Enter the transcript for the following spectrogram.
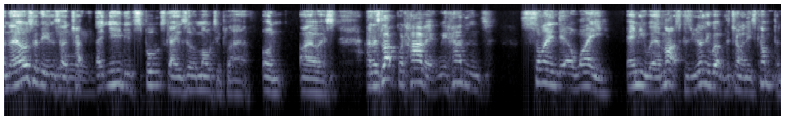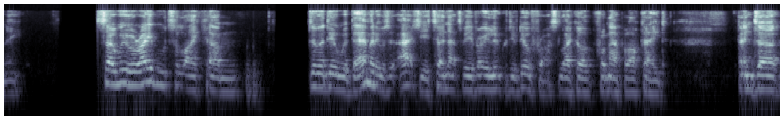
And they also the inside mm. track they needed sports games that were multiplayer on iOS. And as luck would have it, we hadn't signed it away anywhere much because we only worked with a Chinese company. So we were able to like um, do a deal with them, and it was actually it turned out to be a very lucrative deal for us, like uh, from Apple Arcade. And uh,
